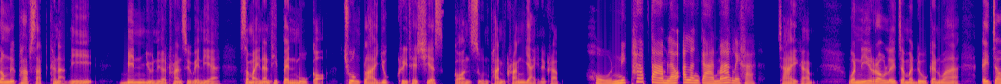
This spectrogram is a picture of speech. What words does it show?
ลองนึกภาพสัตว์ขนาดนี้ บินอยู่เหนือทรานซิลเวเนีย สมัยนั้นที่เป็นหมู่เกาะช่วงปลายยุคครีเทเชียสก่อนสูญพันธุ์ครั้งใหญ่นะครับ โห นึกภาพตามแล้วอลังการมากเลยค่ะ ใช่ครับ วันนี้เราเลยจะมาดูกันว่า ไอ้เจ้า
